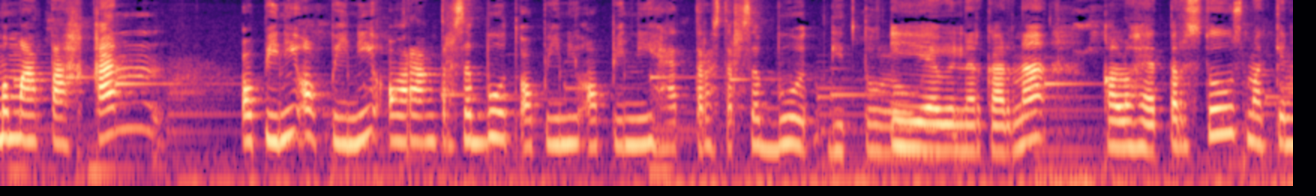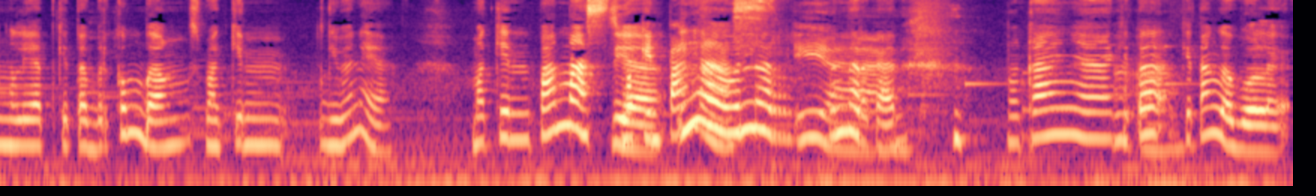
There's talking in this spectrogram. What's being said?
mematahkan opini-opini orang tersebut opini-opini haters tersebut gitu loh Iya benar karena kalau haters tuh semakin ngelihat kita berkembang, semakin gimana ya? Makin panas dia. Semakin panas. Iya benar. Iya. Benar kan? Makanya kita kita nggak boleh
